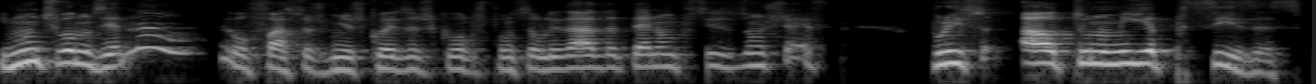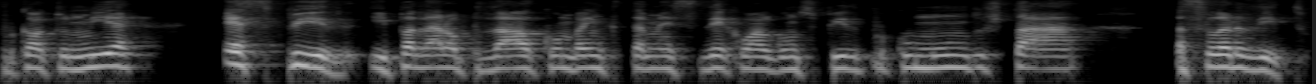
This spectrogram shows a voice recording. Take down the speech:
E muitos vão dizer: não, eu faço as minhas coisas com responsabilidade, até não preciso de um chefe. Por isso, a autonomia precisa-se, porque a autonomia é speed, e para dar ao pedal convém que também se dê com algum speed, porque o mundo está aceleradito.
